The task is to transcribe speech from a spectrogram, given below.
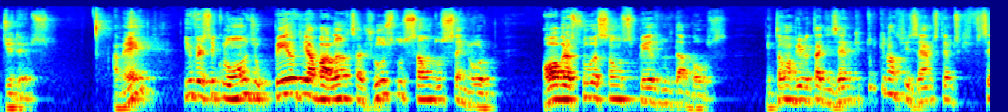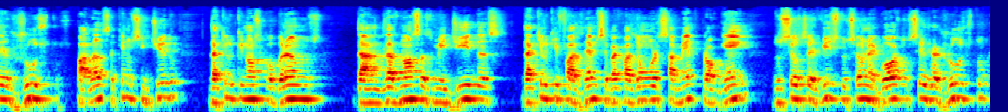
de Deus. Amém? E o versículo 11: o peso e a balança justos são do Senhor, obras suas são os pesos da bolsa. Então a Bíblia está dizendo que tudo que nós fizermos temos que ser justos. Balança aqui no sentido daquilo que nós cobramos, da, das nossas medidas, daquilo que fazemos. Você vai fazer um orçamento para alguém, do seu serviço, do seu negócio, seja justo,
